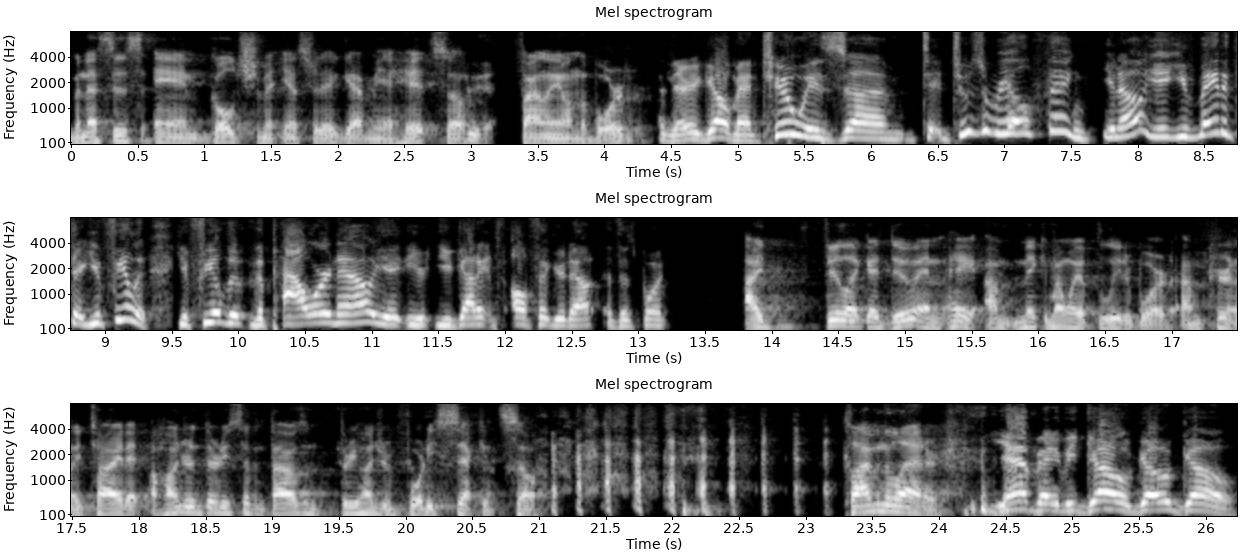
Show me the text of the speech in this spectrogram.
Meneses and Goldschmidt yesterday got me a hit, so yeah. finally on the board. There you go, man. Two is uh, t- two's a real thing. You know, you, have made it there. You feel it. You feel the, the power now. You you, you got it all figured out at this point. I feel like I do, and hey, I'm making my way up the leaderboard. I'm currently tied at 137,340 seconds. So climbing the ladder. yeah, baby, go, go, go.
